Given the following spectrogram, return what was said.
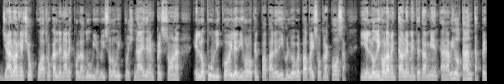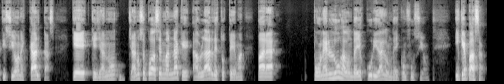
Ya lo han hecho cuatro cardenales con la dubia. Lo hizo el obispo Schneider en persona. Él lo publicó y le dijo lo que el Papa le dijo. Y luego el Papa hizo otra cosa. Y él lo dijo lamentablemente también. Han habido tantas peticiones, cartas, que, que ya, no, ya no se puede hacer más nada que hablar de estos temas para poner luz a donde hay oscuridad, donde hay confusión. ¿Y qué pasa?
